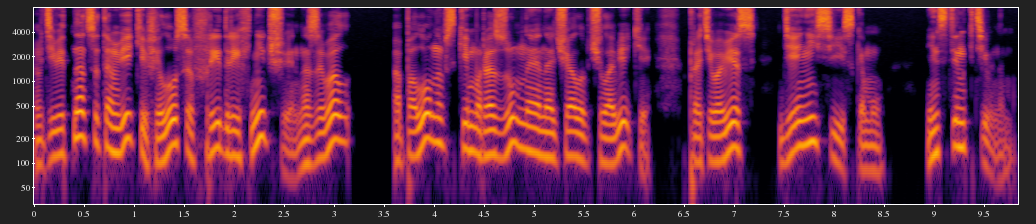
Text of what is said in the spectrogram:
В XIX веке философ Фридрих Ницше называл аполлоновским разумное начало в человеке противовес дионисийскому, инстинктивному.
